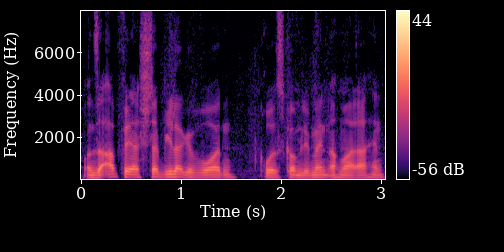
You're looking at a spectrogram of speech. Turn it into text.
Unsere Abwehr ist stabiler geworden. Großes Kompliment nochmal dahin.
